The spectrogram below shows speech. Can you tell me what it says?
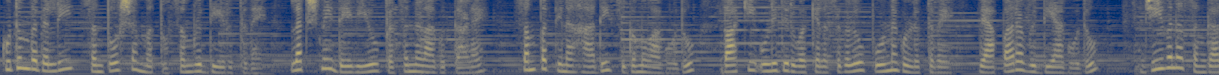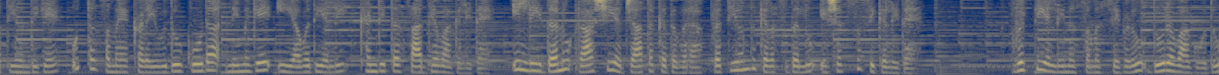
ಕುಟುಂಬದಲ್ಲಿ ಸಂತೋಷ ಮತ್ತು ಸಮೃದ್ಧಿ ಇರುತ್ತದೆ. ಲಕ್ಷ್ಮೀ ದೇವಿಯು ಪ್ರಸನ್ನಳಾಗುತ್ತಾಳೆ. ಸಂಪತ್ತಿನ ಹಾದಿ ಸುಗಮವಾಗುವುದು. ಬಾಕಿ ಉಳಿದಿರುವ ಕೆಲಸಗಳು ಪೂರ್ಣಗೊಳ್ಳುತ್ತವೆ. ವ್ಯಾಪಾರ ವೃದ್ಧಿಯಾಗುವುದು. ಜೀವನ ಸಂಗಾತಿಯೊಂದಿಗೆ ಉತ್ತ ಸಮಯ ಕಳೆಯುವುದು ಕೂಡ ನಿಮಗೆ ಈ ಅವಧಿಯಲ್ಲಿ ಖಂಡಿತ ಸಾಧ್ಯವಾಗಲಿದೆ. ಇಲ್ಲಿ ಧನು ರಾಶಿಯ ಜಾತಕದವರ ಪ್ರತಿಯೊಂದು ಕೆಲಸದಲ್ಲೂ ಯಶಸ್ಸು ಸಿಗಲಿದೆ. ವೃತ್ತಿಯಲ್ಲಿನ ಸಮಸ್ಯೆಗಳು ದೂರವಾಗುವುದು,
